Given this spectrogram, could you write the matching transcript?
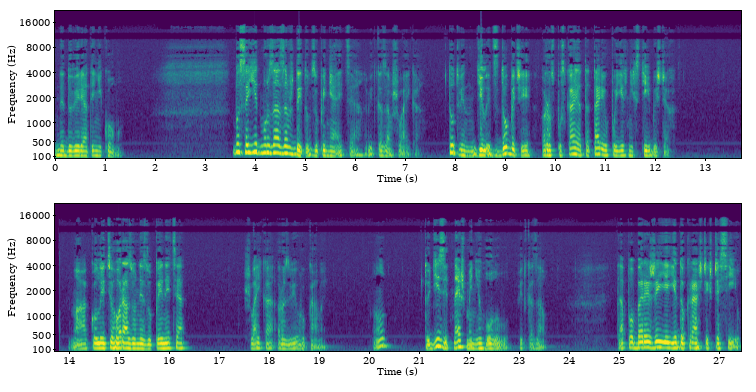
не довіряти нікому. Бо Саїд Мурза завжди тут зупиняється, відказав Швайка. Тут він ділить здобич і розпускає татарів по їхніх стійбищах. Ну, а коли цього разу не зупиниться, Швайка розвів руками. Ну, тоді зітнеш мені голову, відказав. Та побережи її до кращих часів,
